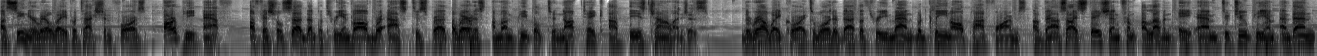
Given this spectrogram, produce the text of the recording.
A senior Railway Protection Force, RPF, official said that the three involved were asked to spread awareness among people to not take up these challenges. The railway court ordered that the three men would clean all platforms of Vasai station from 11 am to 2 pm and then,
